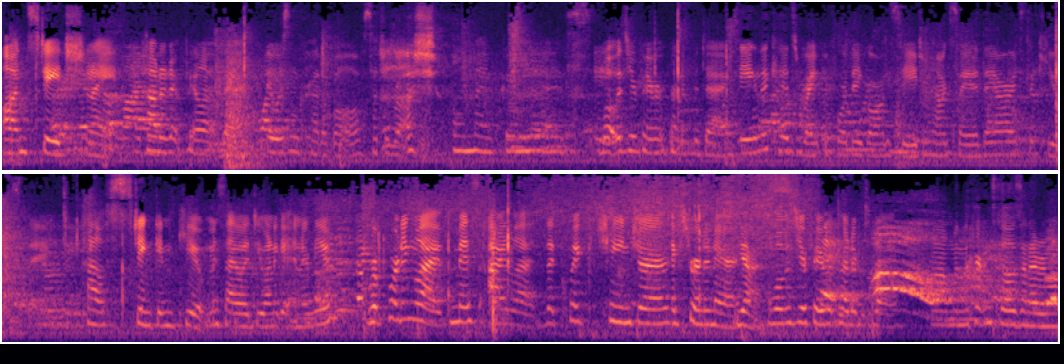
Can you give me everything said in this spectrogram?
on stage tonight. How did it feel out there? It was incredible. Such a rush. Oh my goodness. What was your favorite part of the day? Seeing the kids right before they go on stage and how excited they are, it's the cutest thing. How stinking cute. Miss Isla, do you want to get interviewed? Reporting live, Miss Isla, the quick changer extraordinaire. Yeah. What was your favorite part of today? Um, when the curtains close and everyone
